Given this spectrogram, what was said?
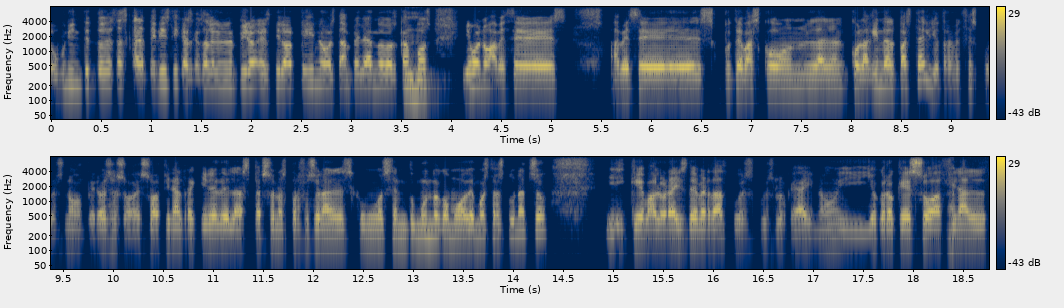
un intento de estas características que salen en el estilo alpino, están peleando dos campos y bueno, a veces a veces te vas con la, con la guinda del pastel y otras veces pues no, pero es eso, eso al final requiere de las personas profesionales como es en tu mundo, como demuestras tú, Nacho, y que valoráis de verdad pues, pues lo que hay, ¿no? Y yo creo que eso al final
